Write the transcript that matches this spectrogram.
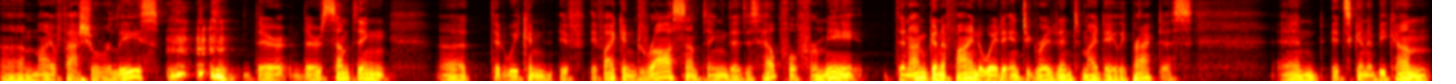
uh, myofascial release. there, there's something uh, that we can, if if I can draw something that is helpful for me, then I'm going to find a way to integrate it into my daily practice, and it's going to become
